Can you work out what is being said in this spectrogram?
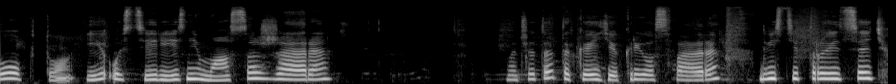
Тобто, і ось ці різні масажери. Бачите, такий є кріосфери 230,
